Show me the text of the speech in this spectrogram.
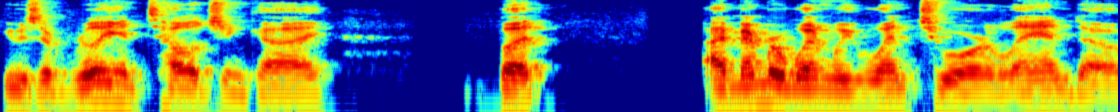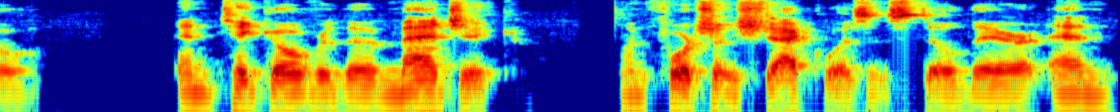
He was a really intelligent guy. But I remember when we went to Orlando and take over the Magic. Unfortunately, Shaq wasn't still there, and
